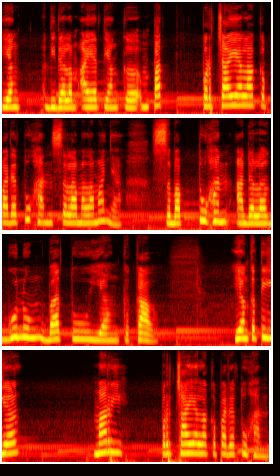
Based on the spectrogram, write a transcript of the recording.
yang di dalam ayat yang keempat, percayalah kepada Tuhan selama-lamanya, sebab Tuhan adalah gunung batu yang kekal. Yang ketiga, Mari percayalah kepada Tuhan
